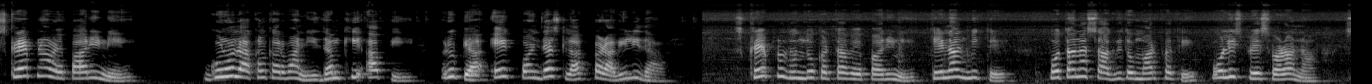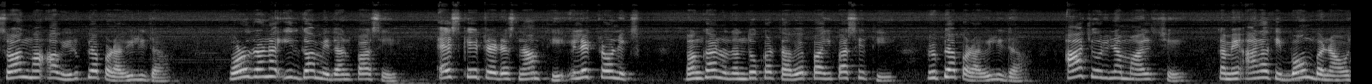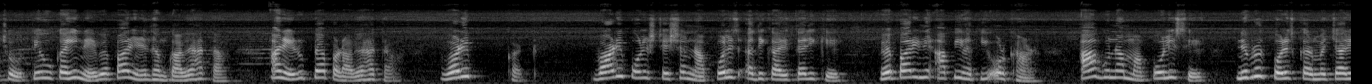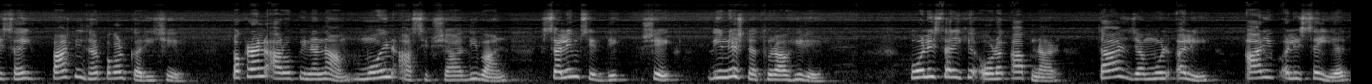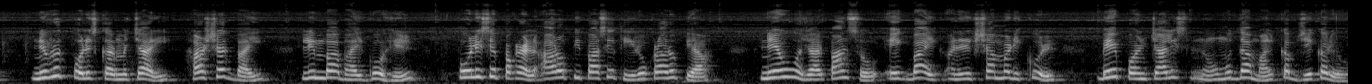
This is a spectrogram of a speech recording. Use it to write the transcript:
સ્ક્રેપના વેપારીને ગુનો દાખલ કરવાની ધમકી આપી, રૂપિયા એક પોઈન્ટ દસ લાખ પડાવી લીધા. સ્ક્રેપનો ધંધો કરતા વેપારીને તેના જ મિત્રે પોતાના સાગરીતો મારફતે પોલીસ પ્રેસવાળાના સ્વાંગમાં આવી રૂપિયા પડાવી લીધા. વડોદરાના ઈદગાહ મેદાન પાસે એસકે ટ્રેડર્સ નામથી ઇલેક્ટ્રોનિક્સ ભંગારનો ધંધો કરતા વેપારી પાસેથી રૂપિયા પડાવી લીધા. આ ચોરીના માલ છે, તમે આનાથી બોમ્બ બનાવો છો તેવું કહીને વેપારીને ધમકાવ્યા હતા. અને રૂપિયા પડાવ્યા હતા. વળી વાડી પોલીસ સ્ટેશનના પોલીસ અધિકારી તરીકે વેપારીને આપી હતી ઓળખાણ. આ ગુનામાં પોલીસે નિવૃત્ત પોલીસ કર્મચારી સહિત પાંચની ધરપકડ કરી છે. પકડાયેલ આરોપીના નામ મોઇન આસિફ શાહ, દિવાન સલીમ સિદ્દીક, શેખ દિનેશ નથુરાવ હિરે. પોલીસ તરીકે ઓળખ આપનાર તાજ જમુલ અલી, આરિફ અલી સૈયદ, નિવૃત્ત પોલીસ કર્મચારી હર્ષદભાઈ લીંબાભાઈ ગોહિલ પોલીસે પકડાયેલ આરોપી પાસેથી રોકડા રૂપિયા નેવું હજાર પાંચસો, એક બાઇક અને રિક્ષા મળી કુલ બે પોઈન્ટ ચાલીસનો મુદ્દામાલ કબજે કર્યો.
